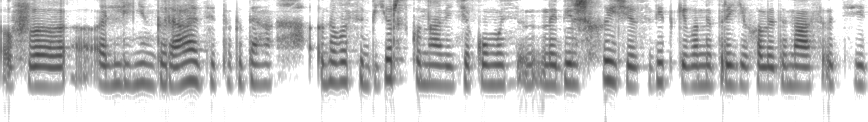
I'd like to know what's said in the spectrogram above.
в е, Ленінграді, тоді, Новосибірську, навіть якомусь найбільш хижі, звідки вони приїхали до нас, оці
